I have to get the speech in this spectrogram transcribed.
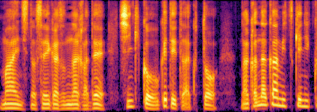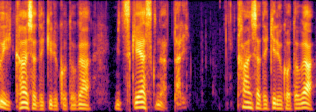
毎日の生活の中で新機構を受けていただくとなかなか見つけにくい感謝できることが見つけやすくなったり感謝できることが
